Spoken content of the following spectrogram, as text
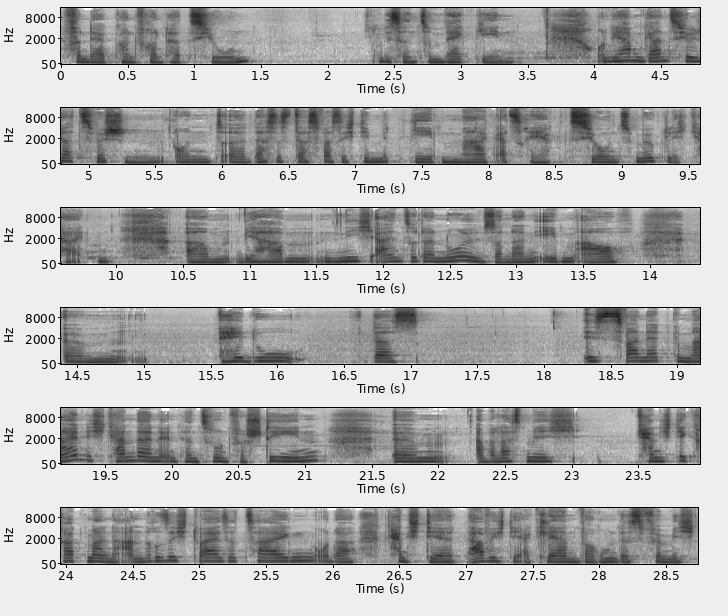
von der Konfrontation bis hin zum Weggehen. Und wir haben ganz viel dazwischen. Und äh, das ist das, was ich dir mitgeben mag als Reaktionsmöglichkeiten. Ähm, wir haben nicht eins oder null, sondern eben auch, ähm, hey du, das ist zwar nett gemeint, ich kann deine Intention verstehen, ähm, aber lass mich kann ich dir gerade mal eine andere Sichtweise zeigen oder kann ich dir, darf ich dir erklären, warum das für mich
